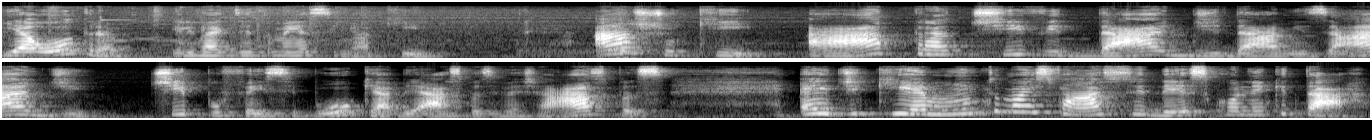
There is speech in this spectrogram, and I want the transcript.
E a outra, ele vai dizer também assim, ó, aqui. Acho que a atratividade da amizade tipo Facebook, abre aspas e fecha aspas, é de que é muito mais fácil se desconectar.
